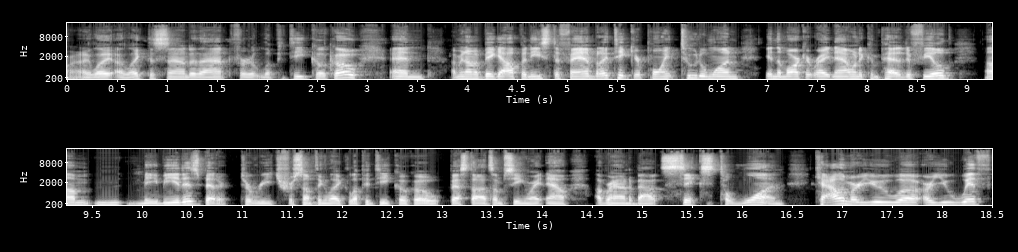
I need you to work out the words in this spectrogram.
right, I like I like the sound of that for La Petite Coco, and I mean I'm a big Alpinista fan, but I take your point. Two to one in the market right now in a competitive field um, maybe it is better to reach for something like La Petite Coco. Best odds I'm seeing right now around about six to one. Callum, are you uh, are you with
